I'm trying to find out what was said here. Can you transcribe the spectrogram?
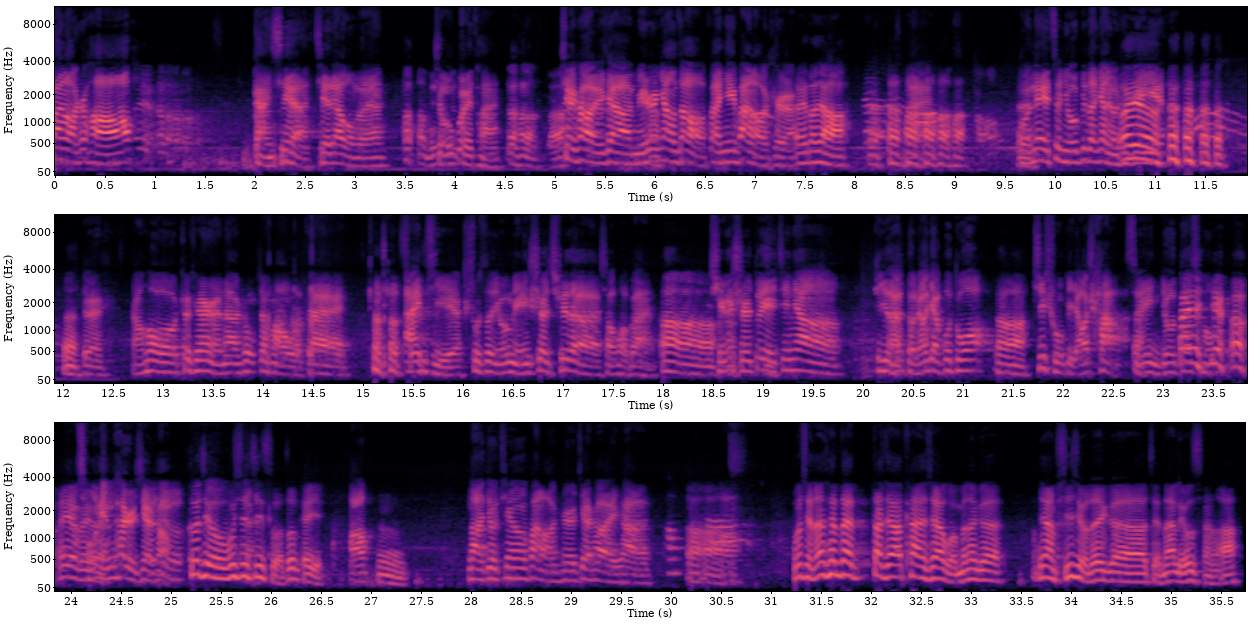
范老师好，感谢接待我们酒鬼团，介绍一下明日酿造范金范老师，哎，大家好，哎。国内最牛逼的酿酒师之一。对，然后这些人呢，是正好我在 安吉数字游民社区的小伙伴，啊啊平时对精酿啤酒的了解不多，啊啊！基础比较差，所以你就多从从零开始介绍。喝酒无需基础都可以。好，嗯那就听范老师介绍一下。啊啊！我简单先带大家看一下我们那个酿啤酒的一个简单流程啊。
